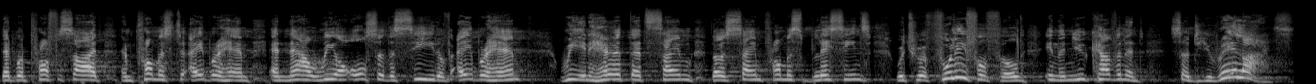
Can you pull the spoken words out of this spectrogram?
that were prophesied and promised to Abraham, and now we are also the seed of Abraham we inherit that same, those same promised blessings which were fully fulfilled in the new covenant. So, do you realize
